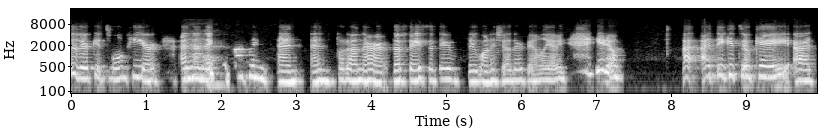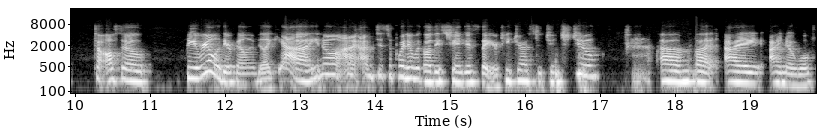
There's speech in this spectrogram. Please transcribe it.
so their kids won't hear. And yeah. then they come and, and and put on their the face that they they want to show their family. I mean, you know, I, I think it's okay uh, to also be real with your family and be like, yeah, you know, I, I'm disappointed with all these changes that your teacher has to change too um, but I I know we'll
